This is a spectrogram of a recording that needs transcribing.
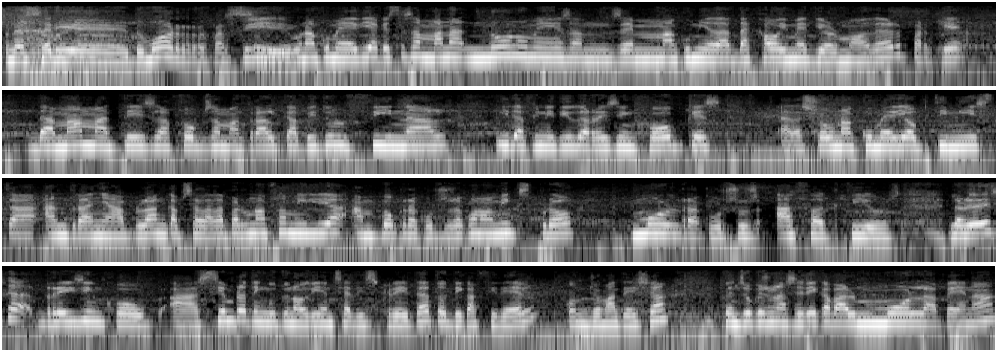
Una sèrie d'humor, per fi. Sí, una comèdia. Aquesta setmana no només ens hem acomiadat de How I Met Your Mother, perquè demà mateix la Fox emetrà el capítol final i definitiu de Raising Hope, que és això una comèdia optimista, entranyable, encapçalada per una família amb pocs recursos econòmics, però molts recursos afectius. La veritat és que Raising Hope eh, sempre ha tingut una audiència discreta, tot i que fidel, com jo mateixa. Penso que és una sèrie que val molt la pena,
